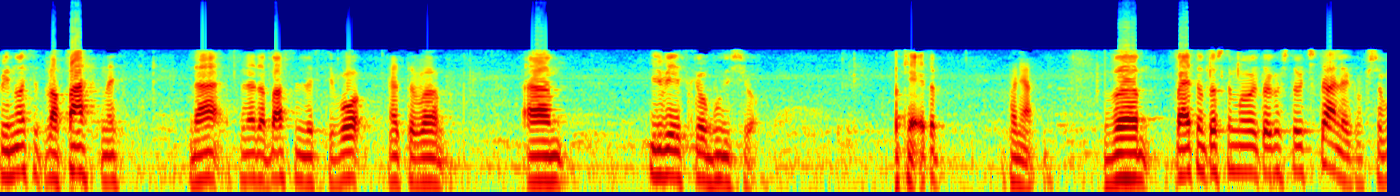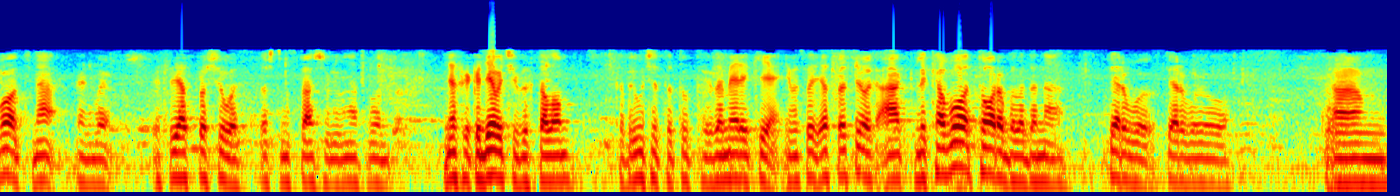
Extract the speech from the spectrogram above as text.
приносит в опасность, да, это опасность для всего этого эм, еврейского будущего. Окей, okay, это понятно. В, поэтому то, что мы только что читали, как Шавот, да, как бы, если я спрошу вас, то, что мы спрашивали, у нас было несколько девочек за столом, которые учатся тут из Америки, и мы, я спросил их, а для кого Тора была дана в первую, в первую эм,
